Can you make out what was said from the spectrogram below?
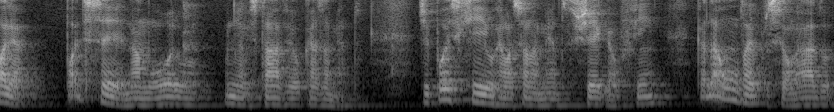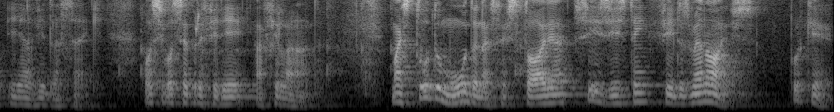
Olha, pode ser namoro, união estável, casamento. Depois que o relacionamento chega ao fim, cada um vai para o seu lado e a vida segue. Ou se você preferir, a fila anda. Mas tudo muda nessa história se existem filhos menores. Por quê?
